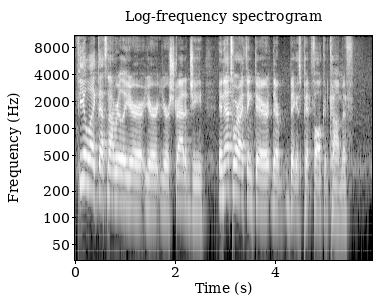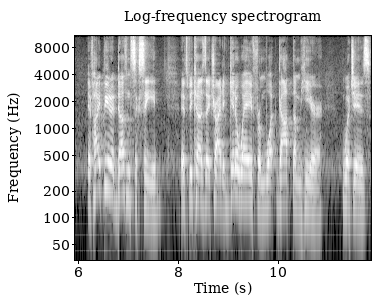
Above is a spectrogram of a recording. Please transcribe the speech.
feel like that's not really your your your strategy, and that's where I think their their biggest pitfall could come if if hype unit doesn't succeed. It's because they try to get away from what got them here, which is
